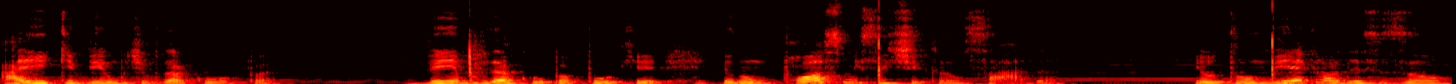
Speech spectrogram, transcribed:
Aí que vem o motivo da culpa. Motivo da culpa porque eu não posso me sentir cansada. Eu tomei aquela decisão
